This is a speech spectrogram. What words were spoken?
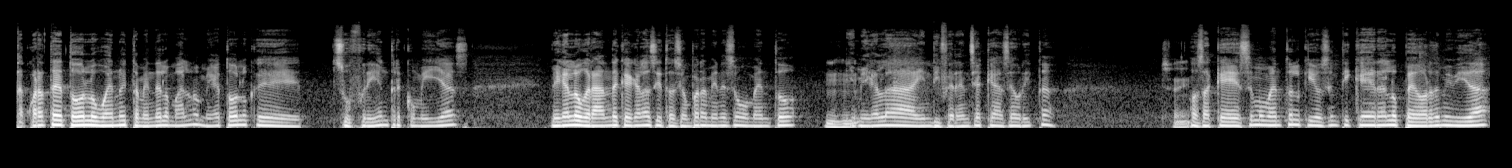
Y acuérdate de todo lo bueno y también de lo malo, mira todo lo que sufrí, entre comillas, mira lo grande que era la situación para mí en ese momento y mira la indiferencia que hace ahorita. O sea que ese momento en el que yo sentí que era lo peor de mi vida,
